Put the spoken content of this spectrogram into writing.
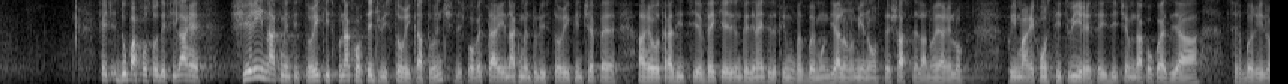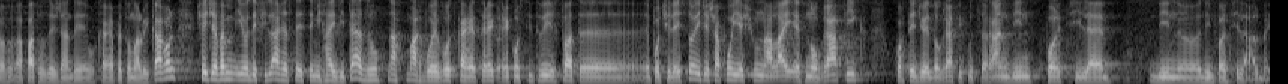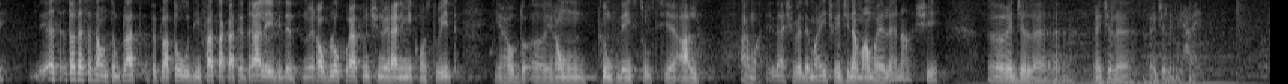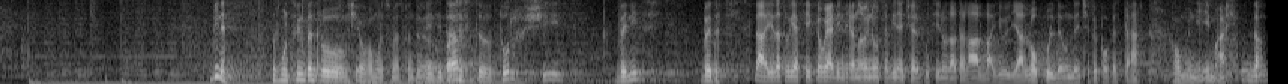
Și aici, după a fost o defilare și reenactment istoric, îi spunea cortegiul istoric atunci, deci povestea reenactmentului istoric începe, are o tradiție veche încă dinainte de primul război mondial, în 1906 la noi are loc prima reconstituire, să-i zicem, dacă ocazia sărbărilor a 40 de ani de urcarea pe trona lui Carol. Și aici avem e o defilare, asta este Mihai Viteazu, na, mari voievozi care trec reconstituiri toate epocile istorice și apoi e și un alai etnografic, cortegiul etnografic cu țăran din părțile, din, uh, din părțile albei. Toate astea s-au întâmplat pe platoul din fața catedralei, evident. Nu erau blocuri atunci, nu era nimic construit, erau, uh, era un câmp de instrucție al armatei. Da? Și vedem aici regina mamă Elena și uh, regele, regele, regele Mihai. Bine, îți mulțumim pentru și eu vă mulțumesc pentru vizită. acest tur și veniți, vedeți. Da, e datoria fiecăruia dintre noi, nu să vină cel puțin odată la Alba Iulia, locul de unde începe povestea României mari. Da.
